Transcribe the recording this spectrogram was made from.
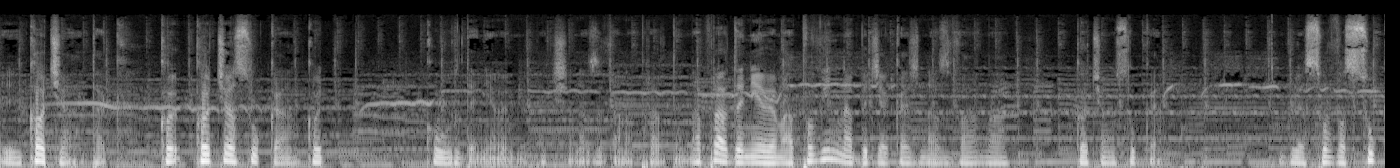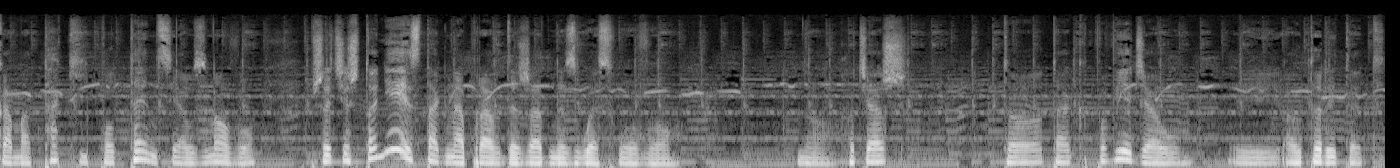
Y, kocia, tak. Ko, kocio suka. Ko, kurde, nie wiem, jak się nazywa naprawdę. Naprawdę nie wiem, a powinna być jakaś nazwa na kocią sukę. W ogóle słowo suka ma taki potencjał znowu. Przecież to nie jest tak naprawdę żadne złe słowo. No, chociaż to tak powiedział y, autorytet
